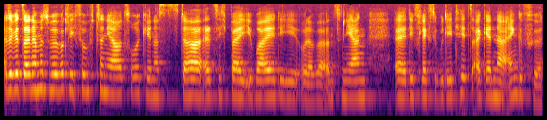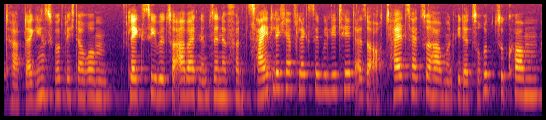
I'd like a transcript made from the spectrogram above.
Also ich würde sagen, da müssen wir wirklich 15 Jahre zurückgehen. Das ist da, als ich bei EY die, oder bei Ernst Young äh, die Flexibilitätsagenda eingeführt habe. Da ging es wirklich darum, flexibel zu arbeiten im Sinne von zeitlicher Flexibilität, also auch Teilzeit zu haben und wieder zurückzukommen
